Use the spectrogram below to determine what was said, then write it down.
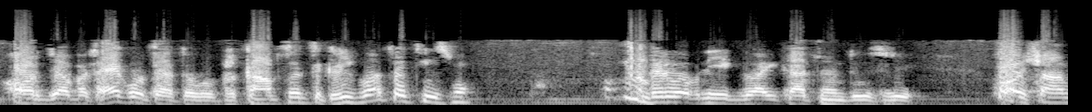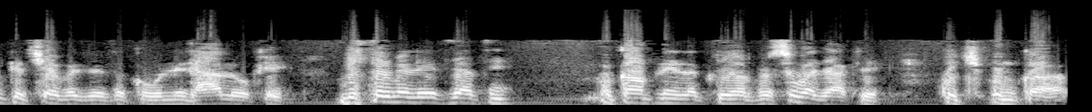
اور جب اٹیک ہوتا ہے تو وہ پھر کام سے تکلیف بہت ہوتی ہے اس میں۔ پھر وہ اپنی ایک دوائی کھاتے ہیں، دوسری۔ اور شام کے چھ بجے تک وہ نڈال ہو کے بستر میں لیٹ جاتے ہیں۔ وہ کانپنے لگتے ہیں اور پھر صبح جا کے کچھ ان کا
